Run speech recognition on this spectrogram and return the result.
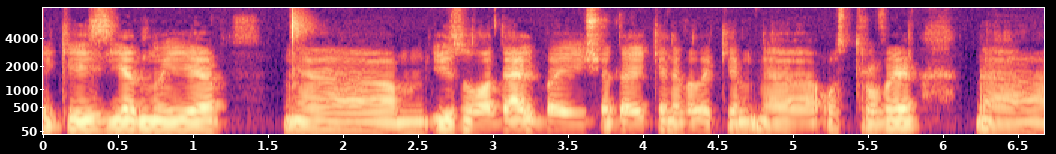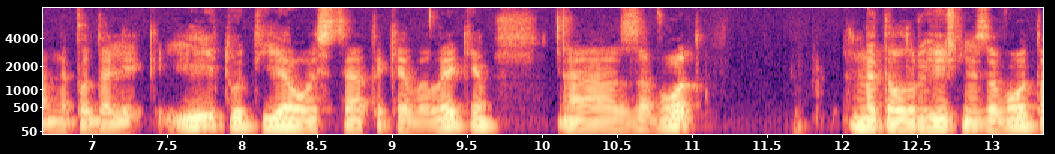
який з'єднує е, Ізола Дельба і ще деякі невеликі е, острови е, неподалік. І тут є ось це таке великий е, завод. Металургічний завод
